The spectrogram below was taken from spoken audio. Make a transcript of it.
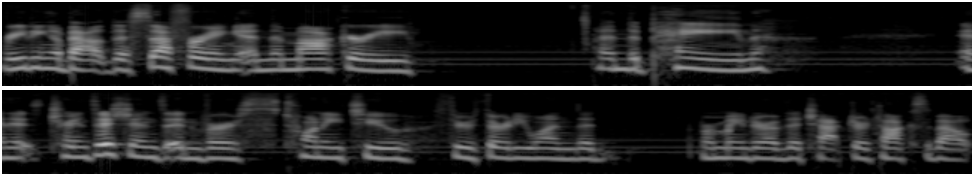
reading about the suffering and the mockery and the pain, and it transitions in verse 22 through 31. The remainder of the chapter talks about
